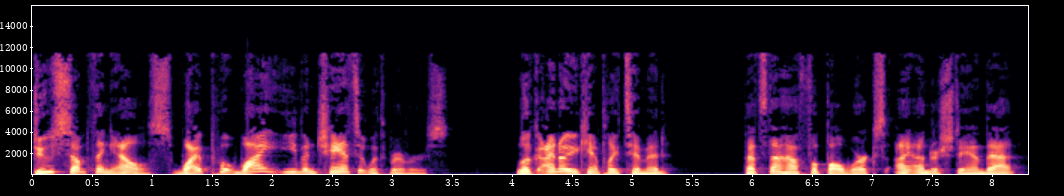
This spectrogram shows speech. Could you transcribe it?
Do something else. Why put why even chance it with Rivers? Look, I know you can't play timid. That's not how football works. I understand that.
